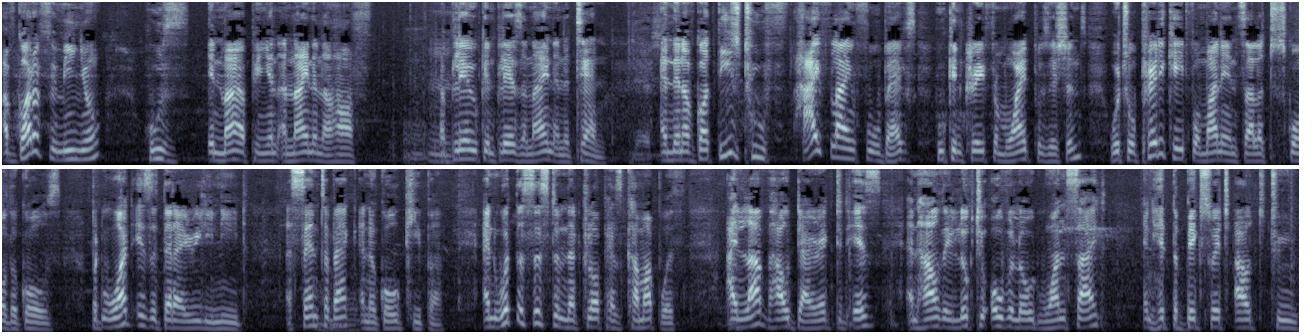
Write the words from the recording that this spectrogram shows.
I've got a Firmino who's, in my opinion, a nine and a half. A player who can play as a nine and a ten. Yes. And then I've got these two high flying fullbacks who can create from wide positions, which will predicate for Mane and Salah to score the goals. But what is it that I really need? A centre back and a goalkeeper. And with the system that Klopp has come up with, I love how direct it is and how they look to overload one side and hit the big switch out to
